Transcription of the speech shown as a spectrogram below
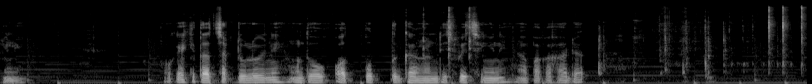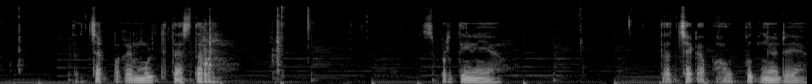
Ini Oke kita cek dulu ini untuk output tegangan di switching ini apakah ada? Kita cek pakai multitester. Seperti ini ya. Kita cek apa outputnya ada ya.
